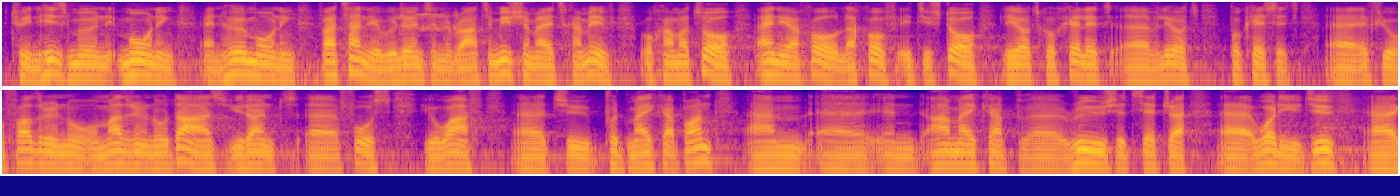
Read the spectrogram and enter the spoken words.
between his mourning and her mourning? Vatanya, we learned in the Brata Mishamait Chamiv uchamato ein yachol lachof et ishto liot kochelet v'liot pokeset. If your father-in-law or mother-in-law dies, you don't uh, force your wife uh, to put makeup on um, uh, and eye makeup, uh, rouge, etc. Uh, what do you do? Uh,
